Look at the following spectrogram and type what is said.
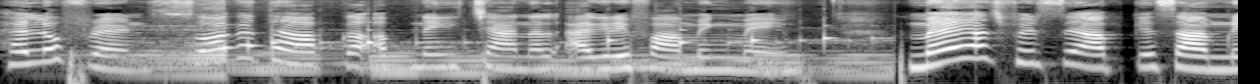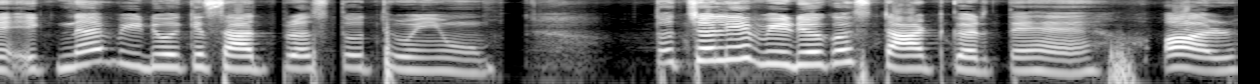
हेलो फ्रेंड्स, स्वागत है आपका अपने ही चैनल एग्री फ़ार्मिंग में। मैं आज फिर से आपके सामने एक नए वीडियो के साथ प्रस्तुत हुई हूँ। तो चलिए वीडियो को स्टार्ट करते हैं और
